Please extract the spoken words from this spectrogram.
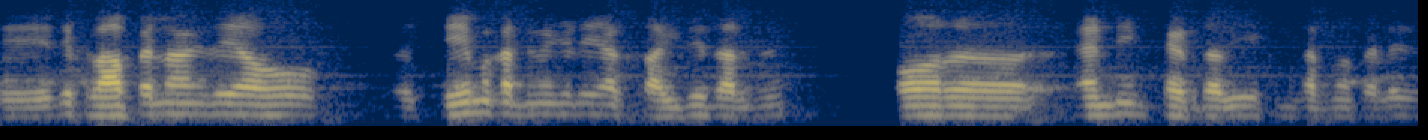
ਤੇ ਇਹਦੇ ਖਿਲਾਫ ਪਹਿਲਾਂ ਜਿਹੜੇ ਆ ਉਹ 6 ਮੁਕੱਦਮੇ ਜਿਹੜੇ ਆ ਖਸਾਈ ਦੇ ਦਰਜ ਨੇ ਔਰ ਐਂਟੀ ਸੈਟ ਦਾ ਵੀ ਇੱਕ ਮੁਕੱਦਮਾ ਪਹਿਲੇ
